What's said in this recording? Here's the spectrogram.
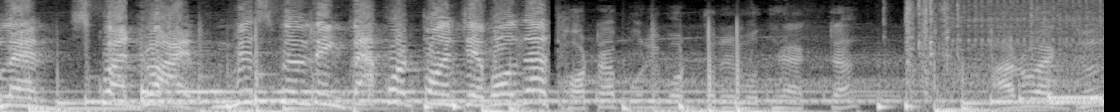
plan, squad drive, misbuilding, backward point, ball that. ছটা পরিবর্তনের মধ্যে একটা। আরও একজন।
